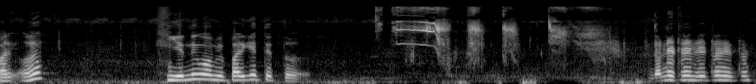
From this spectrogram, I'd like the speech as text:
పరి? ఎందుకు మమ్మీ పరిగెత్తెత్తు దాన్ని ఇట్రండి ఇట్రండి ఇట్రండి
